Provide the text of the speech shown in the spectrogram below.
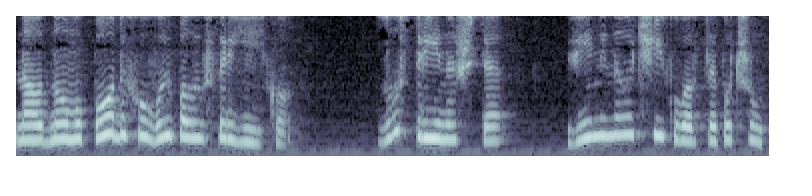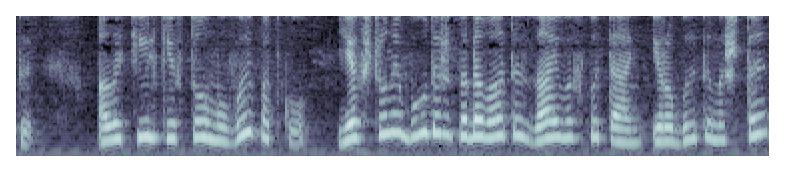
На одному подиху випалив Сергійко. Зустрінешся. Він і не очікував це почути, але тільки в тому випадку, Якщо не будеш задавати зайвих питань і робитимеш те,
